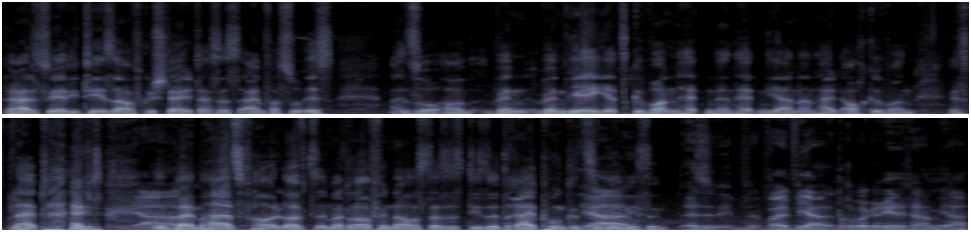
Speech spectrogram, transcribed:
Da hattest du ja die These aufgestellt, dass es einfach so ist. Also, äh, wenn, wenn wir jetzt gewonnen hätten, dann hätten die anderen halt auch gewonnen. Es bleibt halt, Ja. beim HSV läuft es immer darauf hinaus, dass es diese drei Punkte zu wenig sind. Also, weil wir darüber geredet haben, ja,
